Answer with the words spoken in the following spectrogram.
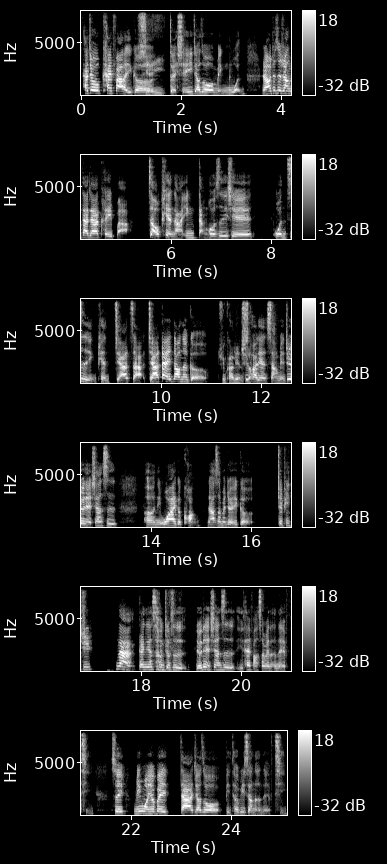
他就开发了一个协议，对，协议叫做明文，然后就是让大家可以把照片啊、音档或者是一些文字、影片夹杂夹带到那个区块链区块链上面，就有点像是呃，你挖一个矿，然后上面就有一个 JPG，那概念上就是有点像是以太坊上面的 NFT，所以明文又被。大家叫做比特币上的 NFT，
